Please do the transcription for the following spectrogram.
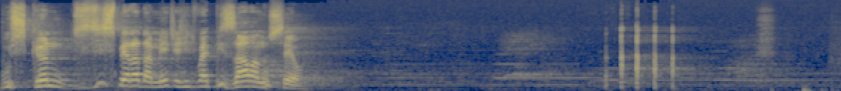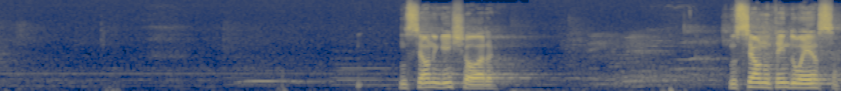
buscando desesperadamente, a gente vai pisar lá no céu. No céu ninguém chora. No céu não tem doença.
